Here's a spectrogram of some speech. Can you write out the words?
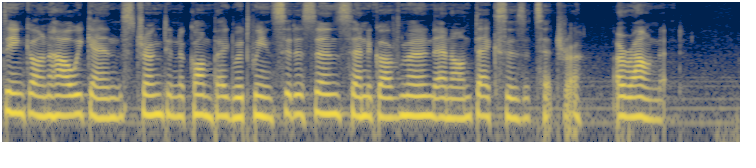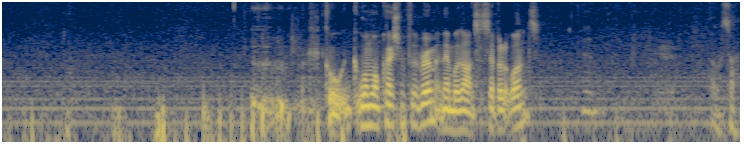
think on how we can strengthen the compact between citizens and the government and on taxes, etc., around that. Cool. One more question for the room, and then we'll answer several at once. Oh, sorry.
